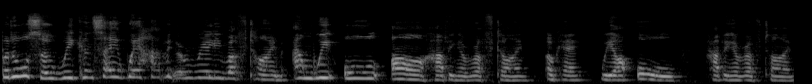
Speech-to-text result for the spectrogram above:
but also we can say we're having a really rough time and we all are having a rough time, okay? We are all having a rough time.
